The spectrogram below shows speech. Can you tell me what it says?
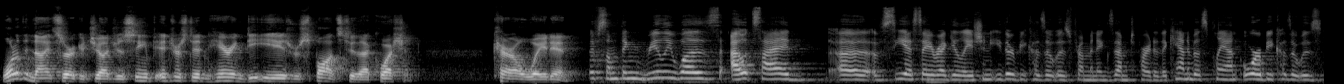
One of the Ninth Circuit judges seemed interested in hearing DEA's response to that question. Carroll weighed in. If something really was outside uh, of CSA regulation, either because it was from an exempt part of the cannabis plant or because it was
